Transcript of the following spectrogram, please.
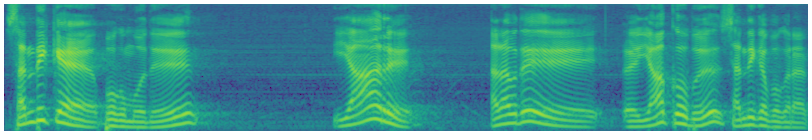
சந்திக்க போகும்போது யார் அதாவது யாக்கோபு சந்திக்க போகிறார்.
